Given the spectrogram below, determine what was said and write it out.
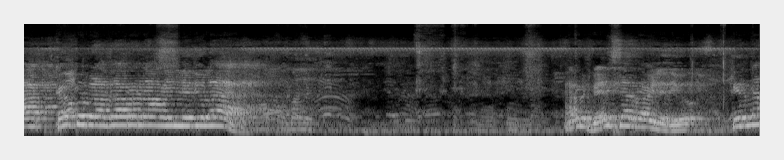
ಆ ಕಬ್ಬು ಬೆಳೆದವ್ರು ನಾವು ಇಲ್ಲಿದೀವಲ್ಲ. ಆಮೇಲೆ ಬೆಳೆಸ್ತಾರ ನಾವು ಇಲ್ಲಿದೀವಿ. ಕಿರ್ನಾ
